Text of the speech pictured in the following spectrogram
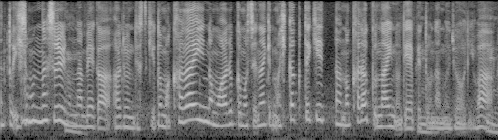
あといろんな種類の鍋があるんですけど、うん、まあ、辛いのもあるかもしれないけど、まあ、比較的あの辛くないのでベトナム料理は、うん、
